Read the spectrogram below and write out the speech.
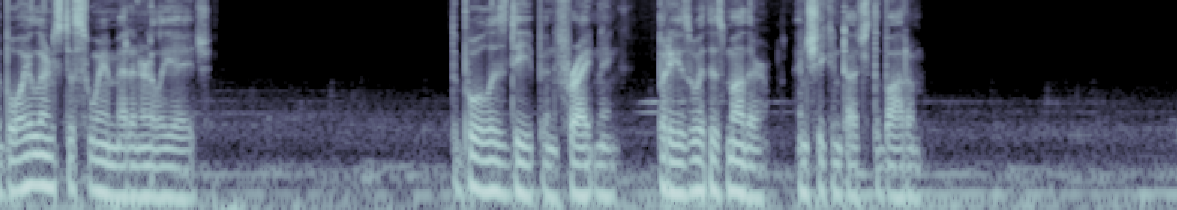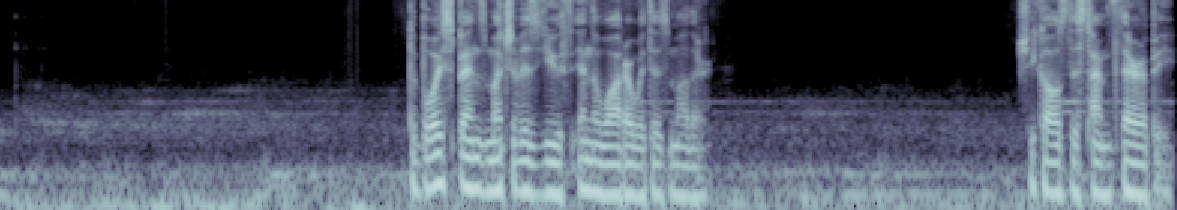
The boy learns to swim at an early age. The pool is deep and frightening, but he is with his mother and she can touch the bottom. The boy spends much of his youth in the water with his mother. She calls this time therapy,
